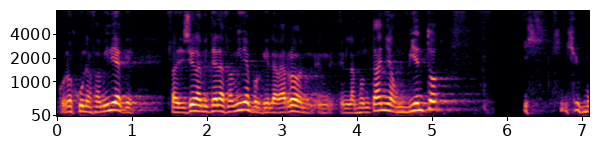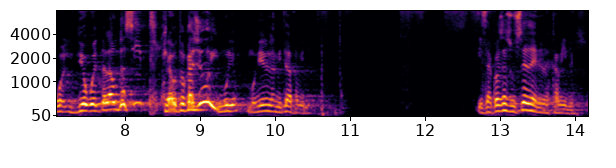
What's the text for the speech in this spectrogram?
Conozco una familia que falleció la mitad de la familia porque le agarró en, en, la montaña un viento y, dio vuelta el auto así, el auto cayó y murió, murieron la mitad de la familia. Y esas cosas suceden en los caminos.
